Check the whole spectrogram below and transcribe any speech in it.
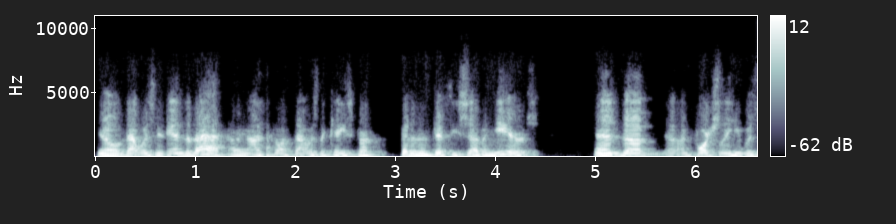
you know, that was the end of that. I mean, I thought that was the case for better than 57 years. And uh, unfortunately, he was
